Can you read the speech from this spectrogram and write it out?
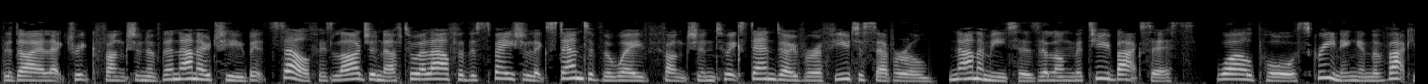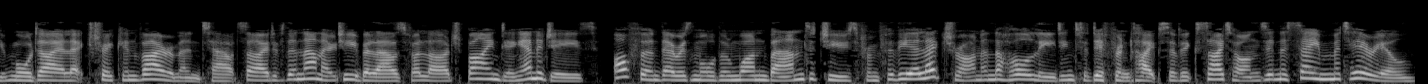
The dielectric function of the nanotube itself is large enough to allow for the spatial extent of the wave function to extend over a few to several nanometers along the tube axis while poor screening in the vacuum or dielectric environment outside of the nanotube allows for large binding energies. Often there is more than one band to choose from for the electron and the hole leading to different types of excitons in the same material.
